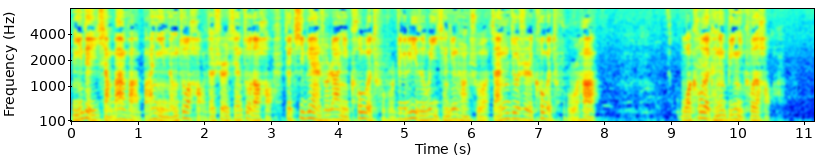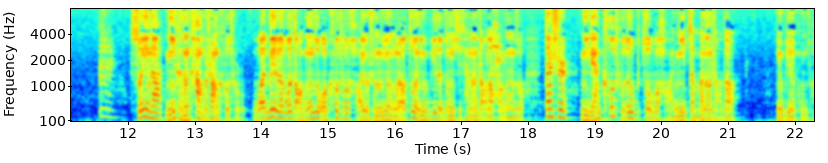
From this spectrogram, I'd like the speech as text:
你得想办法把你能做好的事儿先做到好，就即便说让你抠个图，这个例子我以前经常说，咱们就是抠个图哈，我抠的肯定比你抠的好。嗯所以呢，你可能看不上抠图。我为了我找工作，我抠图好有什么用？我要做牛逼的东西才能找到好工作。但是你连抠图都做不好，你怎么能找到牛逼的工作？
